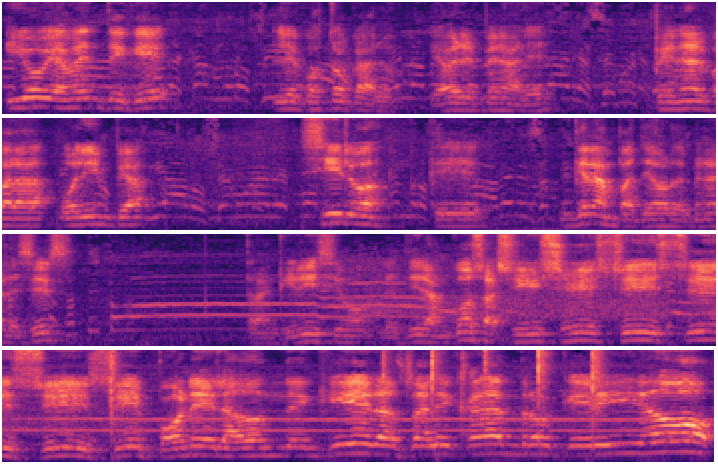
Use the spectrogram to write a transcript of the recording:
Y obviamente que le costó caro. Y a ver el penal, ¿eh? Penal para Olimpia. Silva, que gran pateador de penales es. Tranquilísimo, le tiran cosas. Sí, sí, sí, sí, sí, sí. Ponela donde quieras, Alejandro querido.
